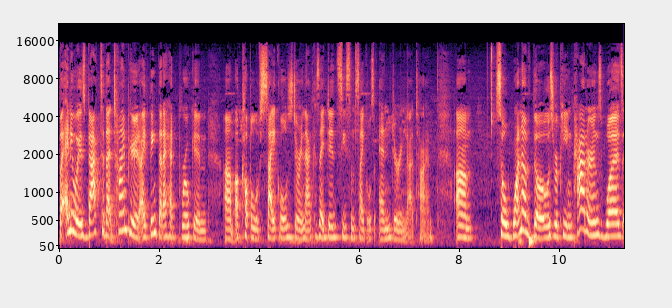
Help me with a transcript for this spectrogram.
But anyways, back to that time period, I think that I had broken um, a couple of cycles during that because I did see some cycles end during that time. Um, so one of those repeating patterns was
